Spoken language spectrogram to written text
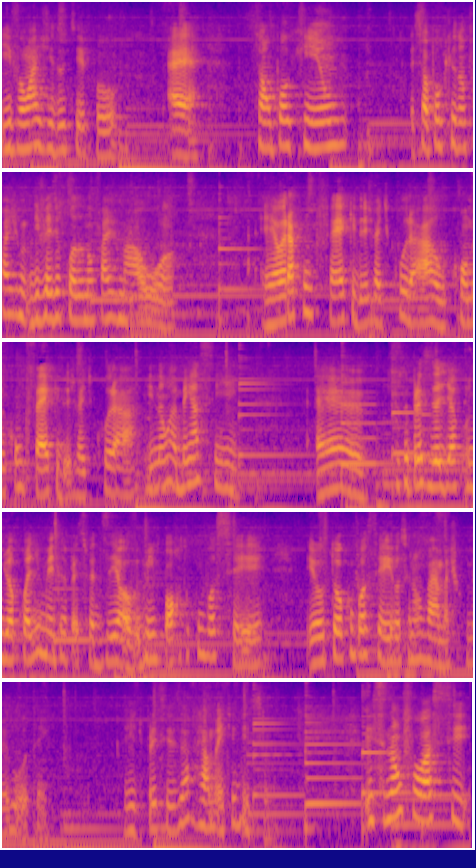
e vão agir do tipo, é, só um pouquinho, só um pouquinho não faz, de vez em quando não faz mal. É orar com fé que Deus vai te curar, ou come com fé que Deus vai te curar. E não é bem assim. É, você precisa de, de acolhimento, você precisa dizer, ó, eu me importo com você, eu tô com você e você não vai mais comer glúten. A gente precisa realmente disso. E se não fosse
